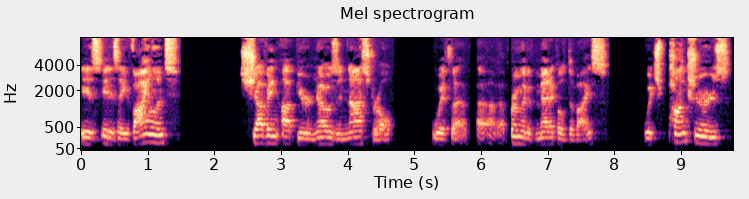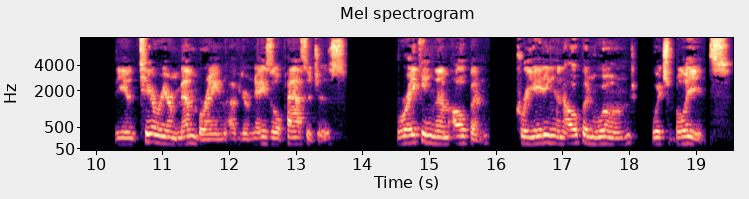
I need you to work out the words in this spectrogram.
is it is a violent shoving up your nose and nostril with a, a, a primitive medical device which punctures the interior membrane of your nasal passages, breaking them open creating an open wound which bleeds.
